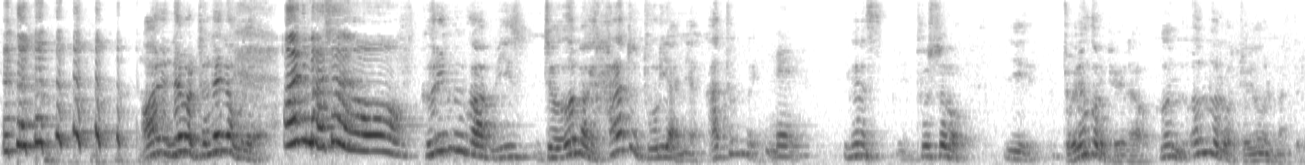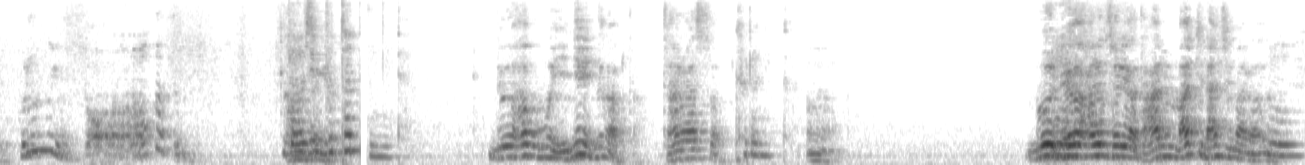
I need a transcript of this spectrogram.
아니 내 말 들리려고 그래. 아니 맞아요. 그림과 미, 저 음악이 하나도 둘이 아니야. 같은 거야. 네. 이거는 붓으로 이 조형으로 표현하고 그건 음으로 조형을 만들고 거예요. 거. 여지 감성이. 붙었습니다. 너하고 뭐 인연 있는 것 같다. 잘 왔어. 그러니까. 어. 뭐 음. 내가 하는 소리가 다는 맞진 않지만 은 음,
